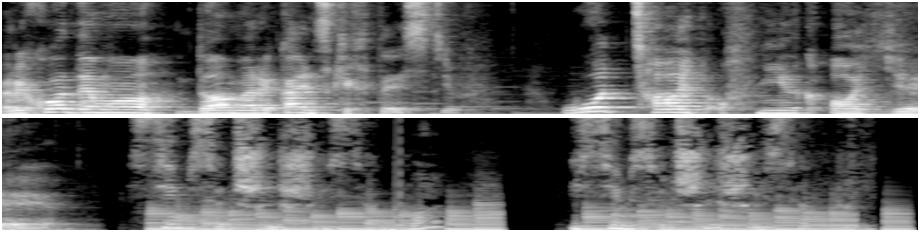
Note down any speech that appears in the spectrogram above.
переходимо до американських тестів. What type of milk are you? 76,62 и 76,63.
